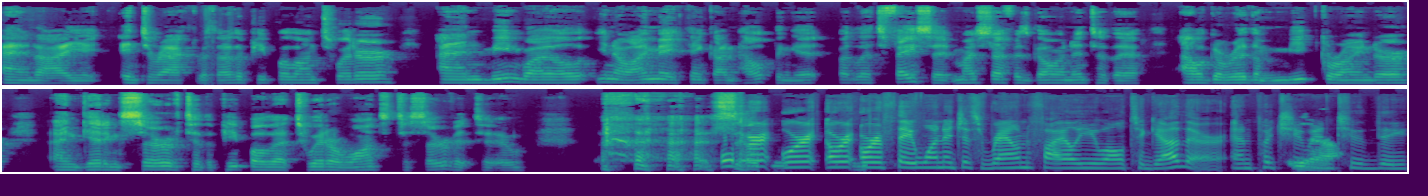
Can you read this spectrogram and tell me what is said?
and I interact with other people on Twitter. And meanwhile, you know, I may think I'm helping it, but let's face it, my stuff is going into the algorithm meat grinder and getting served to the people that Twitter wants to serve it to. so, or, or, or, or if they want to just round file you all together and put you yeah. into the,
